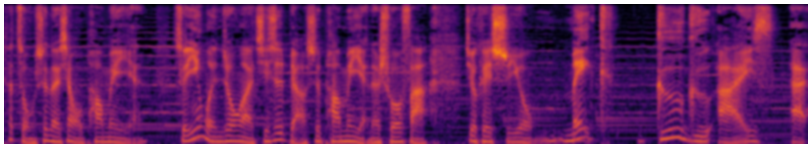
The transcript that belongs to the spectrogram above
她总是呢向我抛媚眼。所以英文中啊，其实表示抛媚眼的说法就可以使用 make goo goo eyes at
